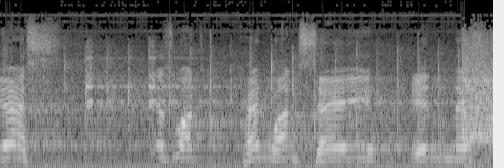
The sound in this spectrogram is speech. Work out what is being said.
Yes. Yes, what can one say in this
